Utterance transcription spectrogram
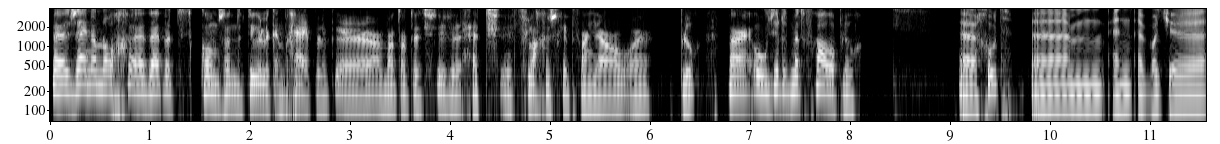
zijn er nog, we hebben het constant natuurlijk en begrijpelijk, want dat is het vlaggenschip van jouw ploeg. Maar hoe zit het met de vrouwenploeg? Uh, goed. Um, en eh, wat je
